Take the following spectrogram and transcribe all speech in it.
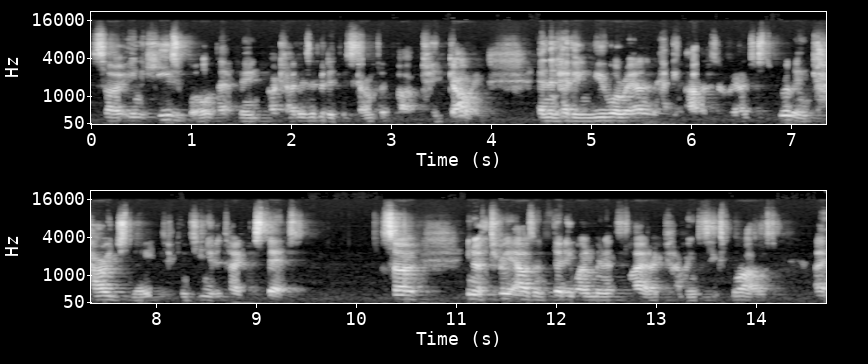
So in his world, that meant, okay, there's a bit of discomfort, but keep going. And then having you around and having others around just really encouraged me to continue to take the steps. So, you know, three hours and 31 minutes later, covering six miles, uh,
